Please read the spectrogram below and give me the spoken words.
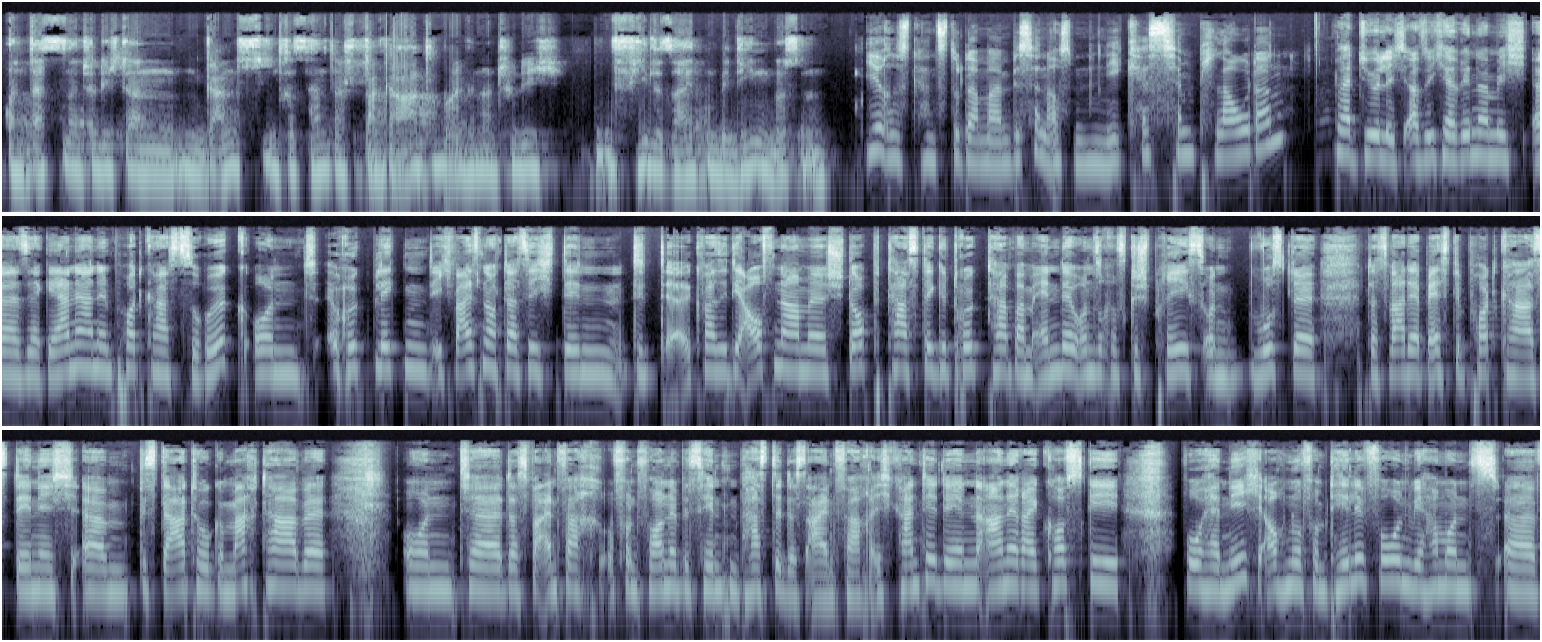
Und das ist natürlich dann ein ganz interessanter Spagat, weil wir natürlich viele Seiten bedienen müssen. Iris, kannst du da mal ein bisschen aus dem Nähkästchen plaudern? Natürlich, also ich erinnere mich äh, sehr gerne an den Podcast zurück und rückblickend, ich weiß noch, dass ich den die, äh, quasi die Aufnahme Stopp-Taste gedrückt habe am Ende unseres Gesprächs und wusste, das war der beste Podcast, den ich ähm, bis dato gemacht habe und äh, das war einfach von vorne bis hinten passte das einfach. Ich kannte den Arne Reikowski vorher nicht, auch nur vom Telefon. Wir haben uns äh,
